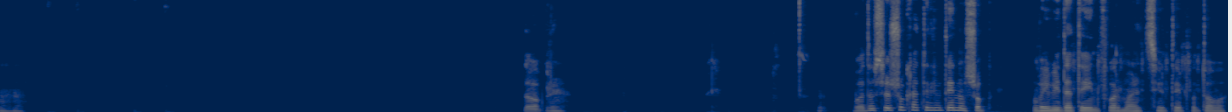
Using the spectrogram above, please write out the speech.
Ага. Добре. Буду ще шукати людину, щоб вивідати інформацію, типу того.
